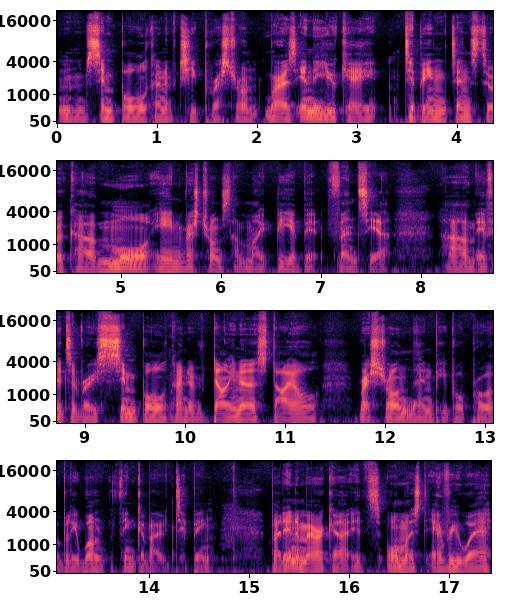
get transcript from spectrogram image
mm, simple, kind of cheap restaurant. Whereas in the UK, tipping tends to occur more in restaurants that might be a bit fancier. Um, if it's a very simple kind of diner style restaurant, then people probably won't think about tipping. But in America, it's almost everywhere.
